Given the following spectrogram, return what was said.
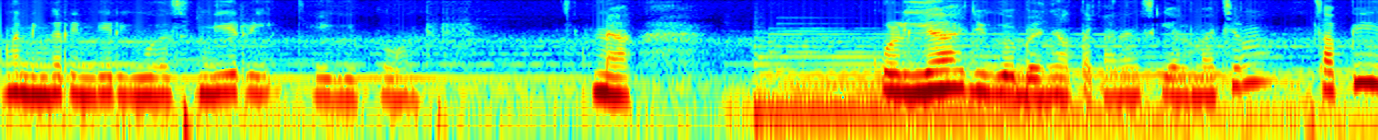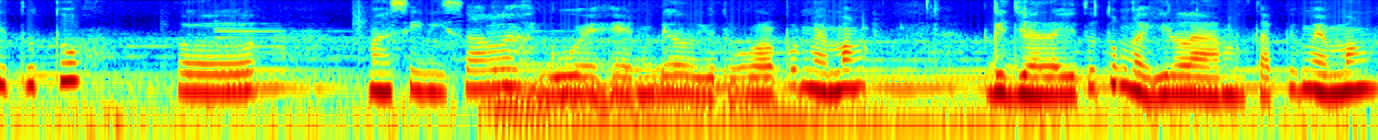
ngedengerin diri gue sendiri kayak gitu. Nah kuliah juga banyak tekanan segala macem. Tapi itu tuh uh, masih bisa lah gue handle gitu. Walaupun memang gejala itu tuh nggak hilang tapi memang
